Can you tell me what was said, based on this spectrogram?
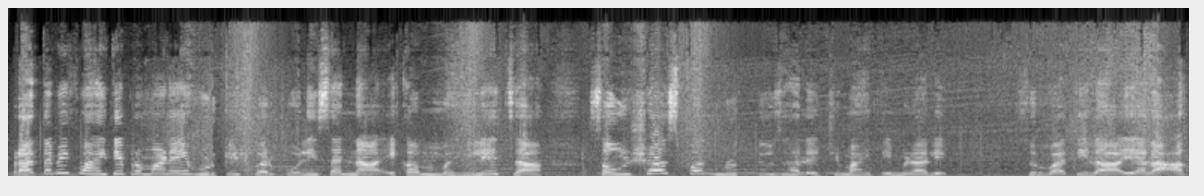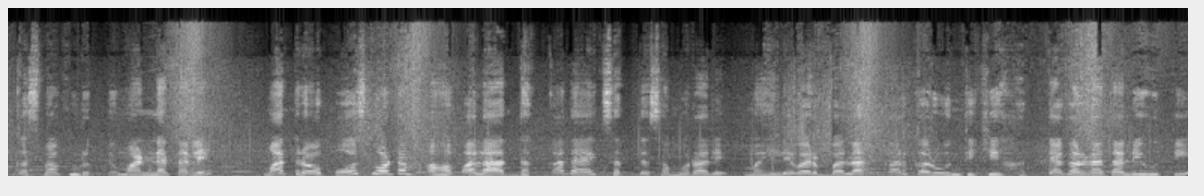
प्राथमिक माहितीप्रमाणे हुडकेश्वर पोलिसांना एका महिलेचा संशयास्पद मृत्यू झाल्याची माहिती मिळाली. सुरुवातीला याला अकस्मात मृत्यू मानण्यात आले मात्र पोस्टमॉर्टम अहवालात धक्कादायक सत्य समोर आले. महिलेवर बलात्कार करून तिची हत्या करण्यात आली होती.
